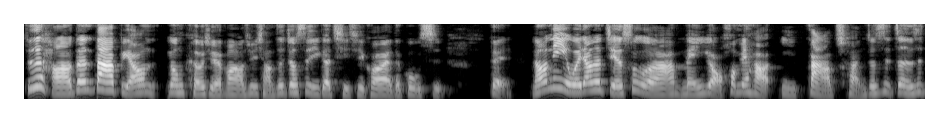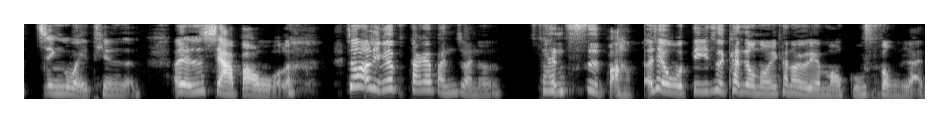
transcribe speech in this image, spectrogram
就是好了。但是大家不要用科学方法去想，这就是一个奇奇怪怪的故事，对。然后你以为这样就结束了啊？没有，后面还有一大串，就是真的是惊为天人，而且是吓爆我了。就它里面大概反转了三次吧，而且我第一次看这种东西，看到有点毛骨悚然。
